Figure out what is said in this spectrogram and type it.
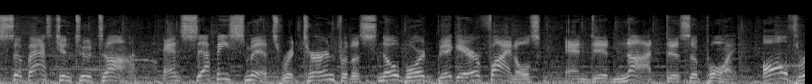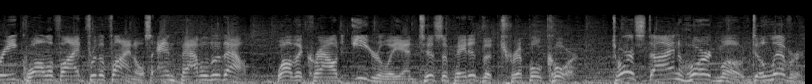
Sebastien Toutant, and Seppe Smits returned for the snowboard big air finals and did not disappoint. All three qualified for the finals and battled it out, while the crowd eagerly anticipated the triple cork. Torstein Horgmo delivered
